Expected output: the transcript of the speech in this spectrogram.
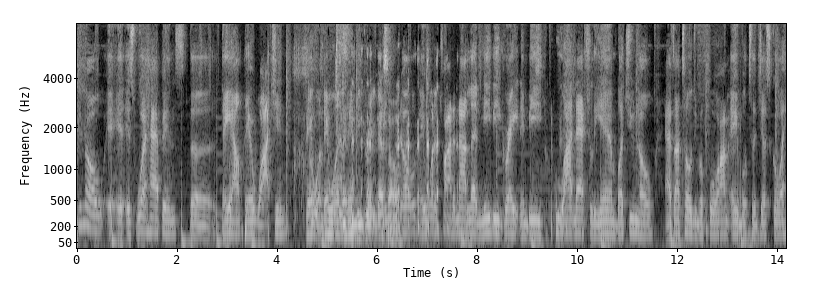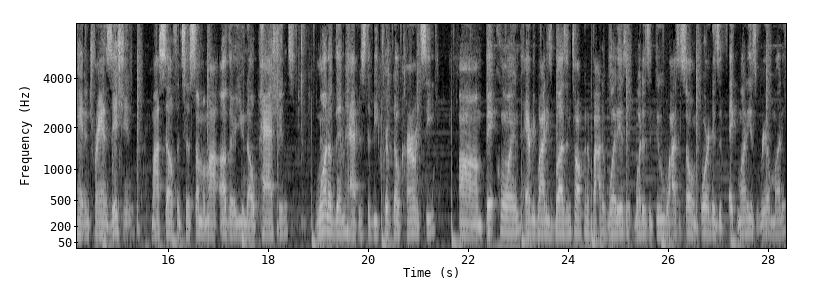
You know, it, it- it's what happens. The they out there watching. They want they want to let him be great. That's all. You know, they want to try to not let me be great and be who I naturally am. But you know, as I told you before, I'm able to just go ahead and transition myself into some of my other, you know, passions. One of them happens to be cryptocurrency. Um, Bitcoin, everybody's buzzing talking about it. What is it? What does it do? Why is it so important? Is it fake money? Is it real money?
